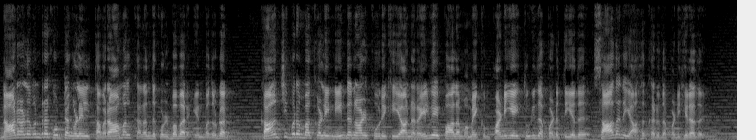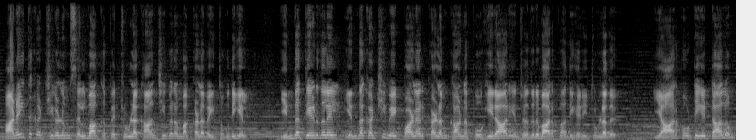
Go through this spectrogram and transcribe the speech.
நாடாளுமன்ற கூட்டங்களில் தவறாமல் கலந்து கொள்பவர் என்பதுடன் காஞ்சிபுரம் மக்களின் நீண்ட நாள் கோரிக்கையான ரயில்வே பாலம் அமைக்கும் பணியை துரிதப்படுத்தியது சாதனையாக கருதப்படுகிறது. அனைத்து கட்சிகளும் செல்வாக்கு பெற்றுள்ள காஞ்சிபுரம் மக்களவை தொகுதியில் இந்த தேர்தலில் எந்த கட்சி வேட்பாளர் களம் காணப் போகிறார் என்ற எதிர்பார்ப்பு அதிகரித்துள்ளது. யார் போட்டியிட்டாலும்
